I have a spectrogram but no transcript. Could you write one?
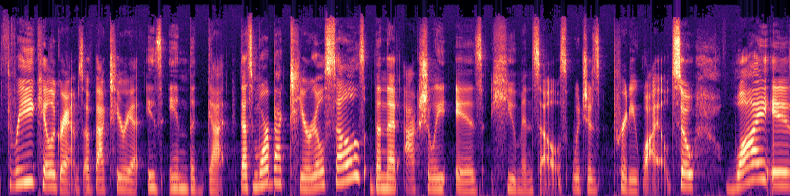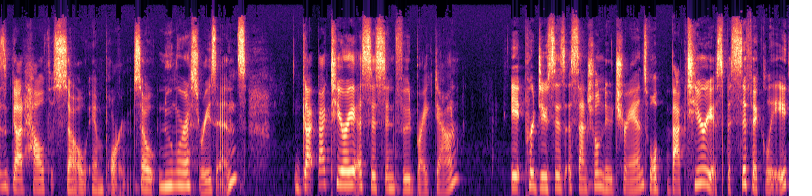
three kilograms of bacteria is in the gut. That's more bacterial cells than that actually is human cells, which is pretty wild. So, why is gut health so important? So, numerous reasons. Gut bacteria assist in food breakdown. It produces essential nutrients. Well, bacteria specifically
